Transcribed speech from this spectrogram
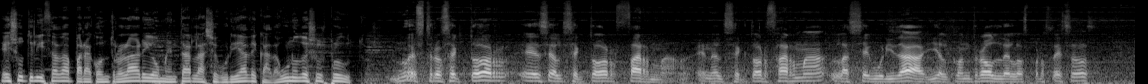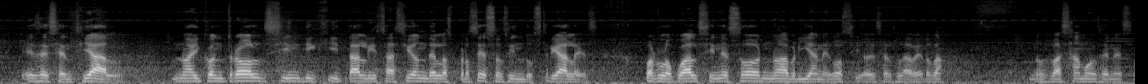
es utilizada para controlar y aumentar la seguridad de cada uno de sus productos. Nuestro sector es el sector farma. En el sector farma la seguridad y el control de los procesos es esencial. No hay control sin digitalización de los procesos industriales, por lo cual sin eso no habría negocio, esa es la verdad. Nos basamos en eso.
